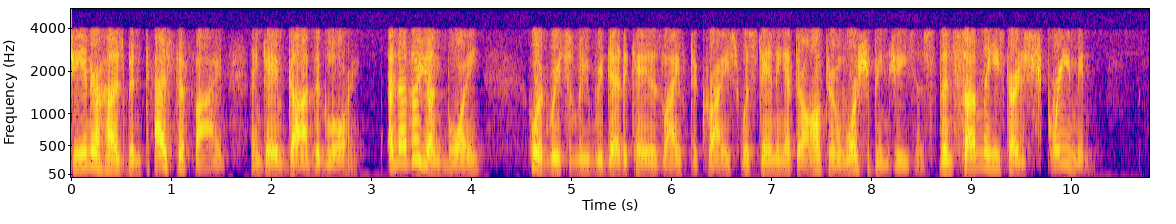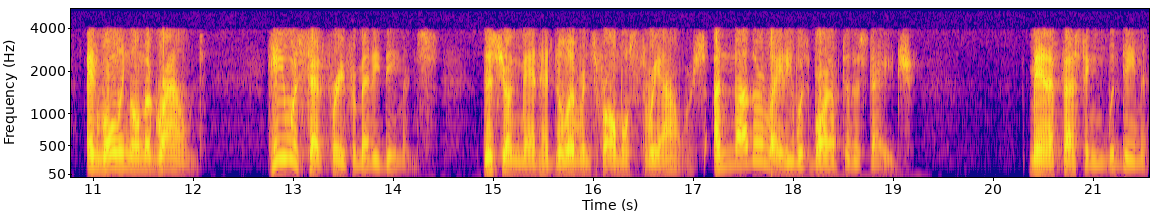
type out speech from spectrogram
She and her husband testified and gave God the glory. Another young boy who had recently rededicated his life to Christ was standing at the altar and worshiping Jesus. Then suddenly he started screaming and rolling on the ground. He was set free from any demons. This young man had deliverance for almost three hours. Another lady was brought up to the stage, manifesting with demons.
